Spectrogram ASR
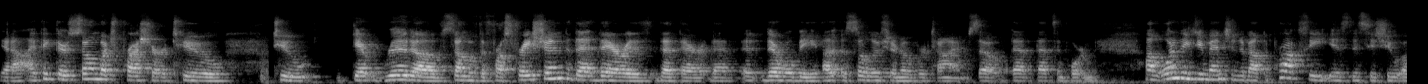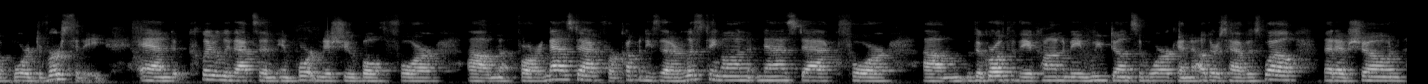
Yeah, I think there's so much pressure to to get rid of some of the frustration that there is that there that uh, there will be a, a, solution over time. So that that's important. Um, one of the things you mentioned about the proxy is this issue of board diversity, and clearly that's an important issue both for um, for Nasdaq, for companies that are listing on Nasdaq, for um, the growth of the economy. We've done some work, and others have as well, that have shown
